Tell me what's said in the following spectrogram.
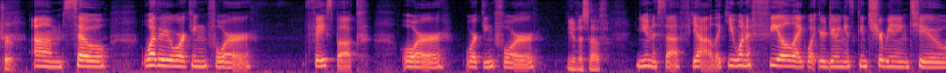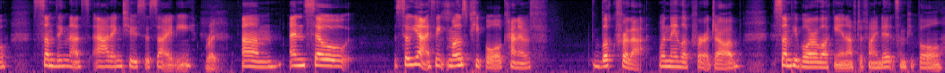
true. Um, so whether you're working for Facebook or working for UNICEF. UNICEF. Yeah, like you want to feel like what you're doing is contributing to something that's adding to society. Right. Um and so so yeah, I think most people kind of look for that when they look for a job. Some people are lucky enough to find it. Some people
